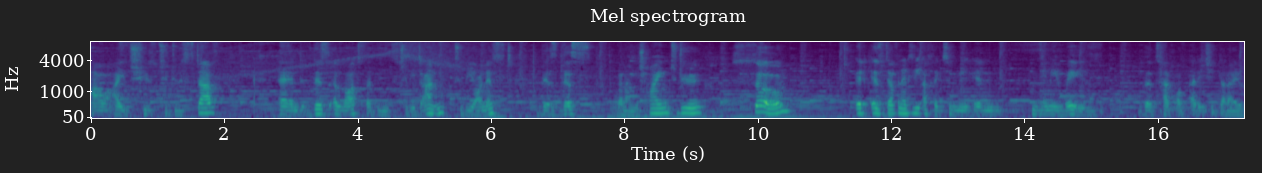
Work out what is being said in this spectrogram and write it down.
how I choose to do stuff. And there's a lot that needs to be done, to be honest. There's this that I'm trying to do. So it is definitely affecting me in many ways, the type of attitude that I've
